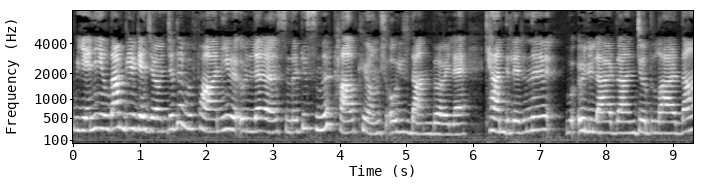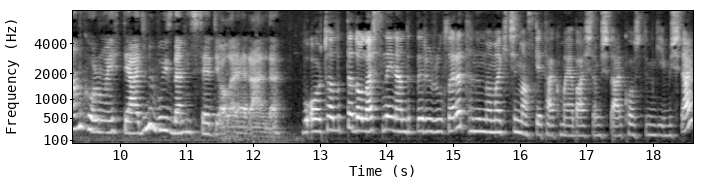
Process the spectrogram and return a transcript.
Bu yeni yıldan bir gece önce de bu fani ve ölüler arasındaki sınır kalkıyormuş. O yüzden böyle kendilerini bu ölülerden, cadılardan koruma ihtiyacını bu yüzden hissediyorlar herhalde. Bu ortalıkta dolaştığına inandıkları ruhlara tanınmamak için maske takmaya başlamışlar, kostüm giymişler.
